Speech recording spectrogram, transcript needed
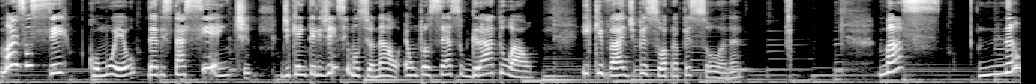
Mas você, como eu, deve estar ciente de que a inteligência emocional é um processo gradual e que vai de pessoa para pessoa, né? Mas não,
